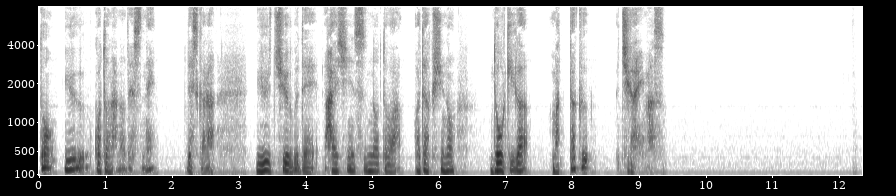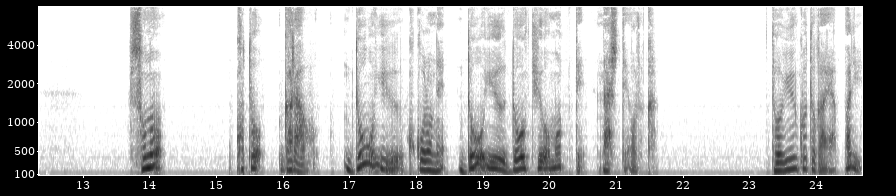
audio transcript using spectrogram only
ということなのですね。ですから、YouTube で配信するのとは私の動機が全く違います。その事柄をどういう心根、どういう動機を持ってなしておるか、ということがやっぱり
